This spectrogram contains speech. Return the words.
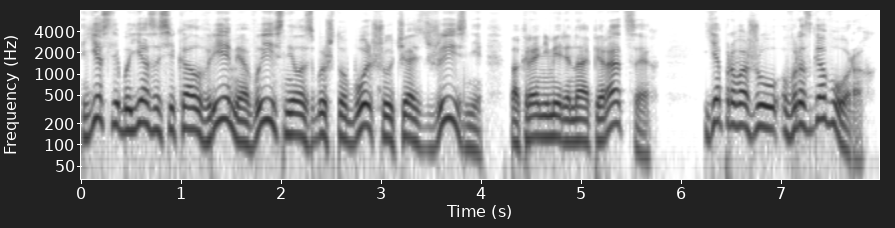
Если бы я засекал время, выяснилось бы, что большую часть жизни, по крайней мере на операциях, я провожу в разговорах,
